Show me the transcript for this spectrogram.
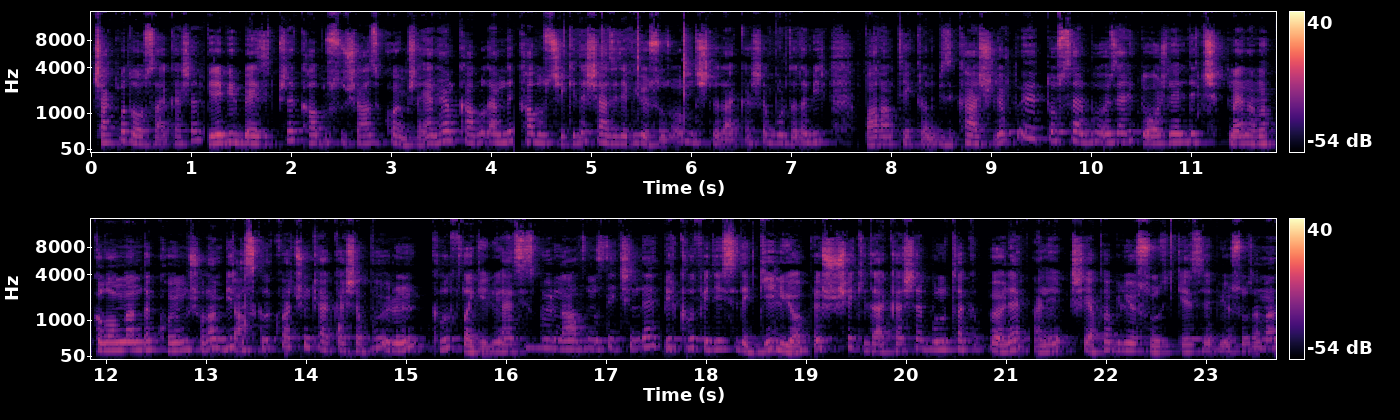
çakma da olsa arkadaşlar birebir benzetmişler. Kablosuz şarjı koymuşlar. Yani hem kablolu hem de kablosuz şekilde şarj edebiliyorsunuz. Onun dışında da arkadaşlar burada da bir bağlantı ekranı bizi karşılıyor. Evet dostlar bu özellikle orijinalde çıkmayan ama klonlarında koyulmuş olan bir askılık var. Çünkü arkadaşlar bu ürünün kılıfla geliyor. Yani siz bu ürünü aldığınızda içinde bir kılıf hediyesi de geliyor. Ve şu şekilde arkadaşlar bunu takıp böyle hani şey yapabiliyorsunuz, gezdirebiliyorsunuz ama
